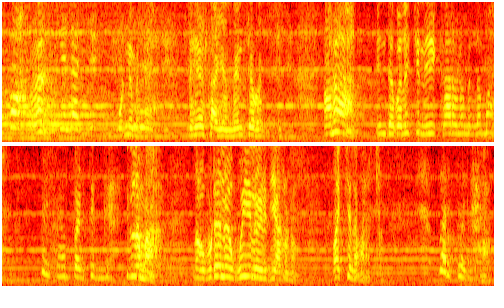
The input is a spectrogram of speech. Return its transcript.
அப்பா என்னாச்சு? ஒண்ணுமில்ல. லேசா என் நெஞ்ச வலிக்குது. ஆனா இந்த வலிக்கு நீ காரணம் இல்லம்மா? பேசாம படுத்துங்க இல்லம்மா நான் உடனே உயிர் எழுதியாகணும். வக்கீல வர சொல்லு. வர சொல்றேன்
